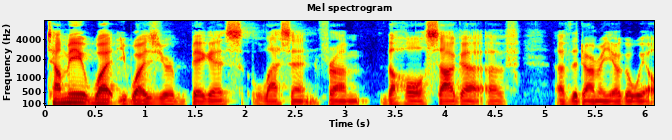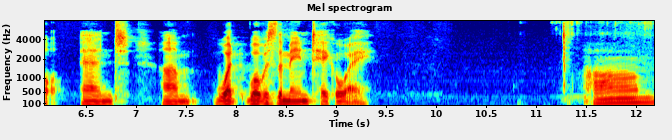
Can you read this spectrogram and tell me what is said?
Tell me what was your biggest lesson from the whole saga of of the Dharma Yoga Wheel, and um, what what was the main takeaway? Um,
